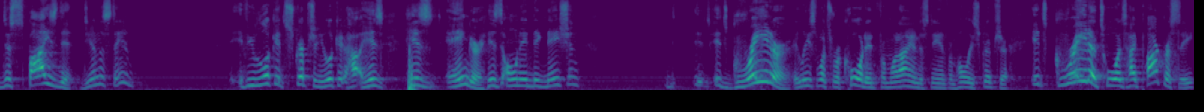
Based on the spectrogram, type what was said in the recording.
Despised it. Do you understand? If you look at Scripture, you look at how his, his anger, his own indignation, it's greater, at least what's recorded from what I understand from Holy Scripture, it's greater towards hypocrisy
